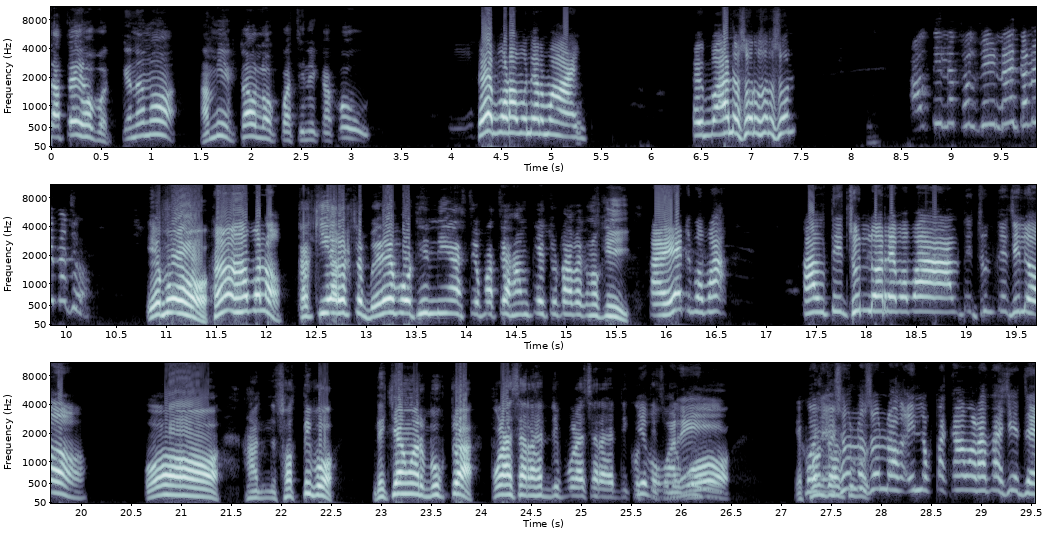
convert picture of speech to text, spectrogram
যাতেই হবে। কেন আমি একটাও লোক পাচ্ছি না কাকু। এ বড় মনের মাই! এই সরু সরু শোন আলতিলে চলছি নাই জানি পাছো এবো! হ্যাঁ হ্যাঁ বলো। কাকি আর একটা বেড়ে বঠিন নিয়ে আসছে পাচ্ছে হামকে চোটাবে নাকি? হেট বাবা আলতি ছুললো রে বাবা আলতি ছুলতে ছিল ও হ্যাঁ, সত্যি বো। দেখি আমার বুকটা পড়া ছাড়া হেড্ডি পড়া ছাড়া হেড্ডি করতেছিল বাবা রে। বো। এখন তো শোন একটু- এই লোকটা কামাড়াতে আসিয়েছে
